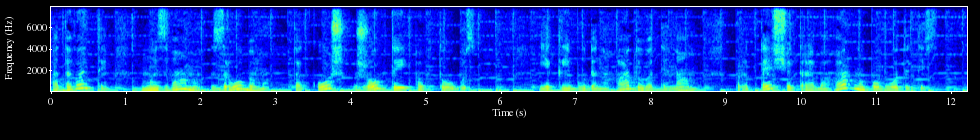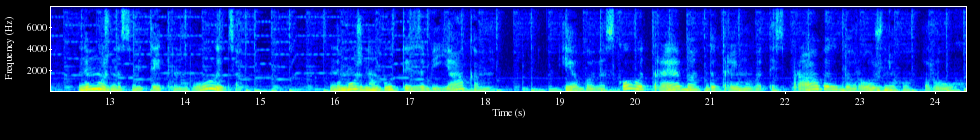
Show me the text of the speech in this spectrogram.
А давайте ми з вами зробимо також жовтий автобус, який буде нагадувати нам про те, що треба гарно поводитись. Не можна смітити на вулицях, не можна бути забіяками і обов'язково треба дотримуватись правил дорожнього руху.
